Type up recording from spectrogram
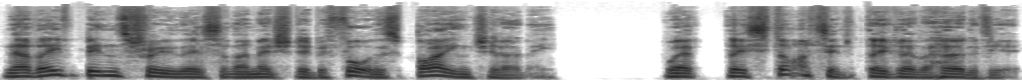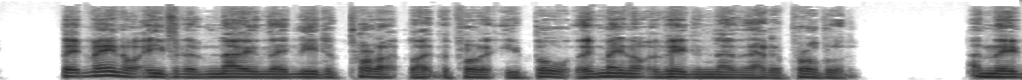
Now they've been through this, and I mentioned it before, this buying journey where they started, they've never heard of you. They may not even have known they need a product like the product you bought. They may not have even known they had a problem. And they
